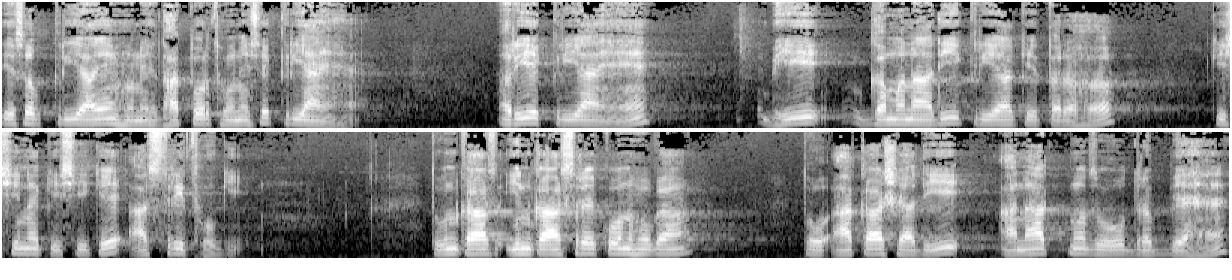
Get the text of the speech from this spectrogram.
ये सब क्रियाएँ होने धातुर्थ होने से क्रियाएँ हैं। और ये क्रियाएँ भी गमनादि क्रिया के तरह किसी न किसी के आश्रित होगी। तो उनका इनका आश्रय कौन होगा? तो आकाश आदि अनात्म जो द्रव्य है।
